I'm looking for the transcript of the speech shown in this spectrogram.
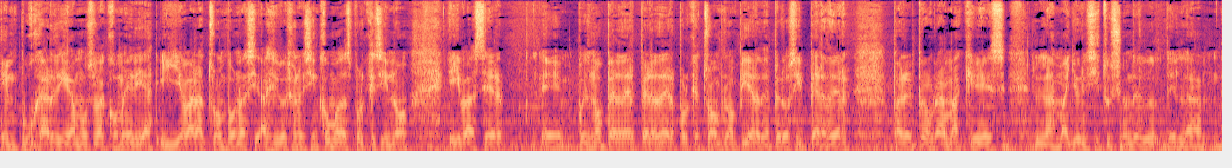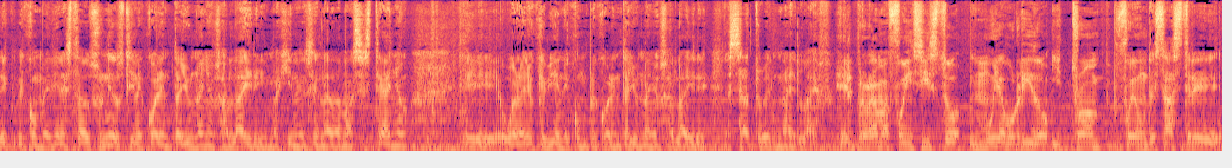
empujar, digamos, la comedia y llevar a Trump a, unas, situaciones incómodas, porque si no, iba a ser, eh, pues no perder, perder, porque Trump no pierde, pero sí perder para el programa que es la mayor institución de, la, de, comedia en Estados Unidos. Tiene 41 años al aire, imagínense nada más este año eh, o el año que viene cumple 41 años al aire Saturday Night Live. El programa fue, insisto, muy aburrido y Trump fue un desastre,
